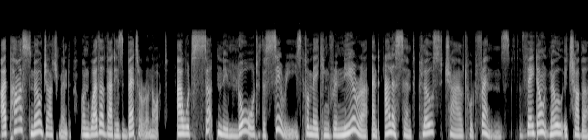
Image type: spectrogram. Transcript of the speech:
I pass no judgment on whether that is better or not. I would certainly laud the series for making Rhaenyra and Alicent close childhood friends. They don't know each other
